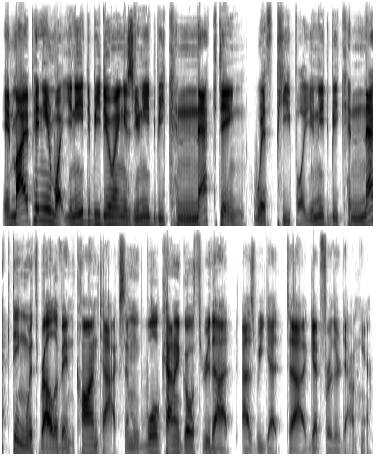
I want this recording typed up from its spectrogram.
in my opinion, what you need to be doing is you need to be connecting with people. You need to be connecting with relevant contacts, and we'll kind of go through that as we get uh, get further down here.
